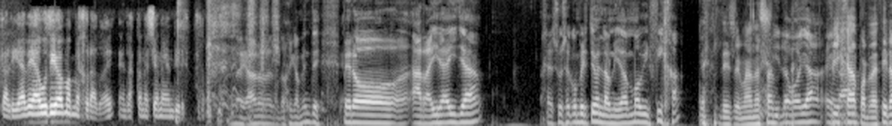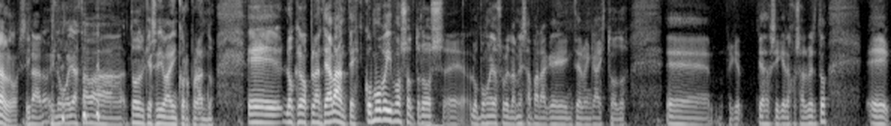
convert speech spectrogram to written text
Calidad de audio hemos mejorado, ¿eh? En las conexiones en directo. Claro, lógicamente. Pero a raíz de ahí ya Jesús se convirtió en la unidad móvil fija. De Semana Santa. Y luego ya. Fija, por decir algo, sí. Claro, y luego ya estaba todo el que se iba incorporando. Eh, lo que os planteaba antes, ¿cómo veis vosotros? eh, lo pongo ya sobre la mesa para que intervengáis todos. Eh, empieza si quieres, José Alberto. Eh,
